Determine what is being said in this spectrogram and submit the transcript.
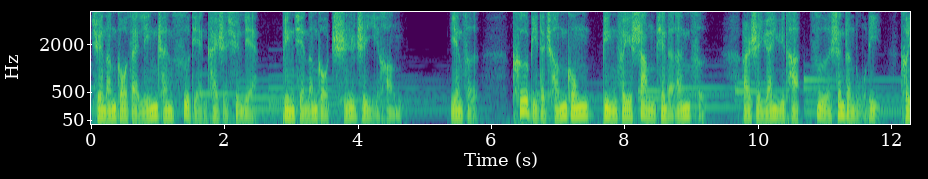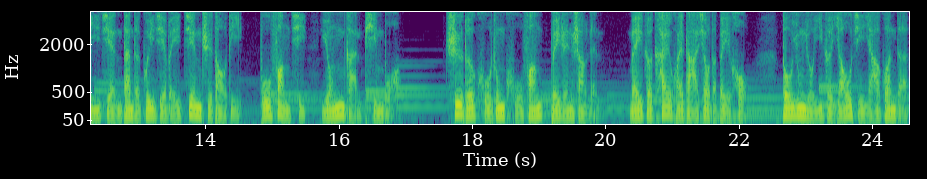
却能够在凌晨四点开始训练，并且能够持之以恒。因此，科比的成功并非上天的恩赐。而是源于他自身的努力，可以简单的归结为坚持到底、不放弃、勇敢拼搏。吃得苦中苦方为人上人，每个开怀大笑的背后，都拥有一个咬紧牙关的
